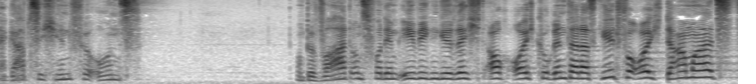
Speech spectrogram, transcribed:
Er gab sich hin für uns und bewahrt uns vor dem ewigen Gericht. Auch euch Korinther, das gilt für euch damals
